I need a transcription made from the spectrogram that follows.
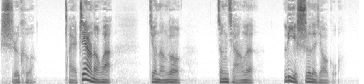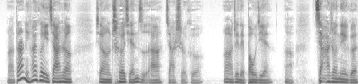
十克，哎，这样的话就能够增强了利湿的效果。啊，当然你还可以加上像车前子啊，加十克啊，这得包煎啊，加上那个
